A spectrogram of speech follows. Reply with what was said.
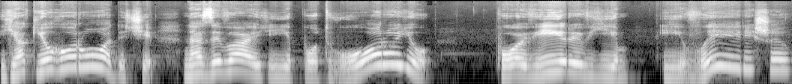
як його родичі називають її потворою, повірив їм і вирішив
